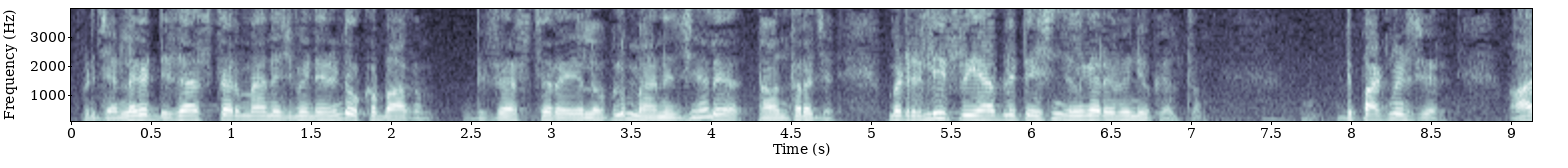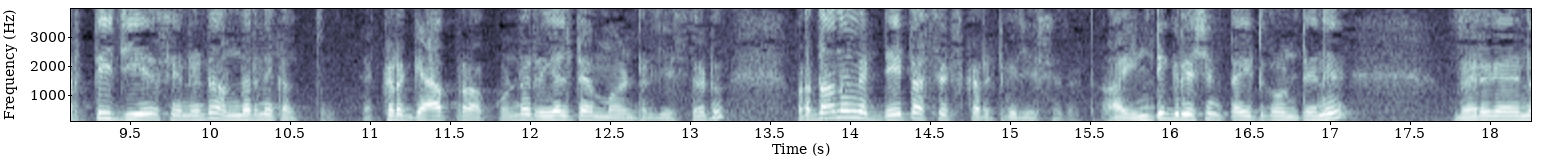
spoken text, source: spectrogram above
ఇప్పుడు జనరల్గా డిజాస్టర్ మేనేజ్మెంట్ ఏంటంటే ఒక భాగం. డిజాస్టర్ అయ్యే లోపల మేనేజ్ చేయాలి దాని తర్వాత చేయాలి. బట్ రిలీఫ్ రీహాబిలిటేషన్ జనరల్గా రెవెన్యూకి వెళ్తాం. డిపార్ట్మెంట్స్ వేరు. ఆర్టీజీఎస్ ఏంటంటే అందరినీ కలుపుతుంది. ఎక్కడ గ్యాప్ రాకుండా రియల్ టైం మానిటర్ చేసేటట్టు. ప్రధానంగా డేటా సెట్స్ కరెక్ట్గా చేసేటట్టు. ఆ ఇంటిగ్రేషన్ టైట్గా ఉంటేనే మెరుగైన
